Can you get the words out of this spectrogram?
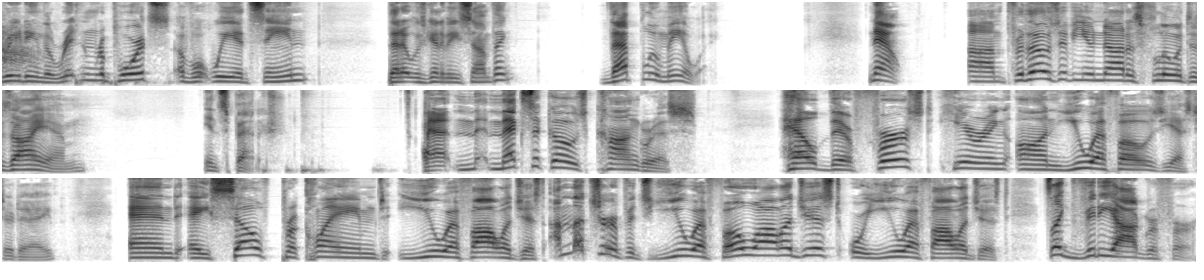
reading the written reports of what we had seen that it was going to be something. That blew me away. Now, um, for those of you not as fluent as I am in Spanish, uh, Me- Mexico's Congress held their first hearing on UFOs yesterday, and a self proclaimed ufologist, I'm not sure if it's UFOologist or ufologist, it's like videographer.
